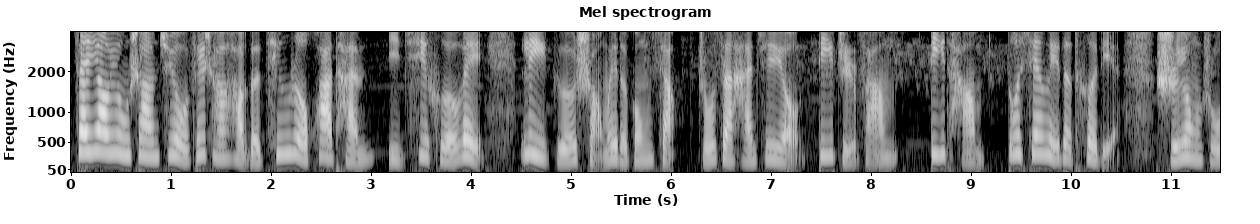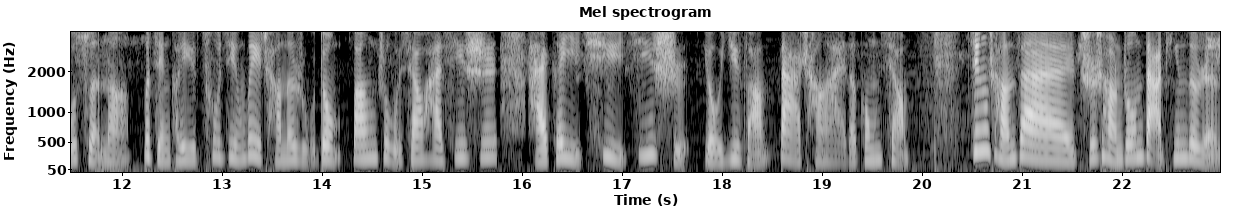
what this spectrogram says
在药用上具有非常好的清热化痰、以气和胃、利嗝爽胃的功效。竹笋还具有低脂肪、低糖、多纤维的特点。食用竹笋呢，不仅可以促进胃肠的蠕动，帮助消化吸湿，还可以去积食，有预防大肠癌的功效。经常在职场中打拼的人，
